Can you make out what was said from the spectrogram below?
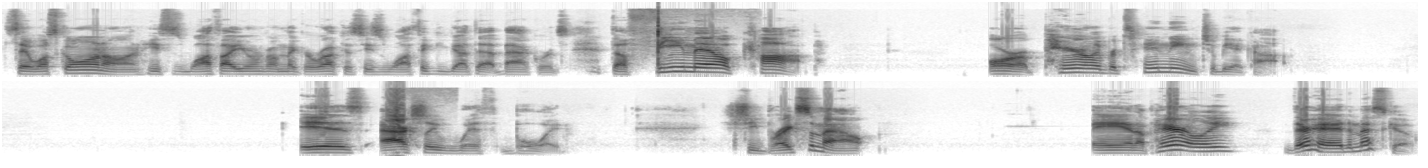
say, What's going on? He says, Well, I thought you weren't going to make a ruckus. He says, Well, I think you got that backwards. The female cop, or apparently pretending to be a cop, is actually with Boyd. She breaks him out, and apparently they're headed to Mexico.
